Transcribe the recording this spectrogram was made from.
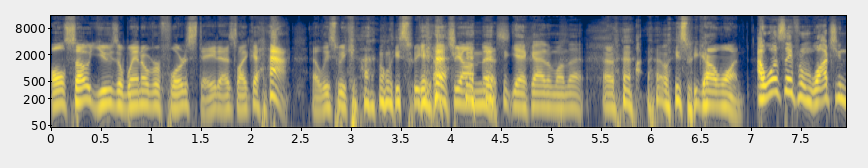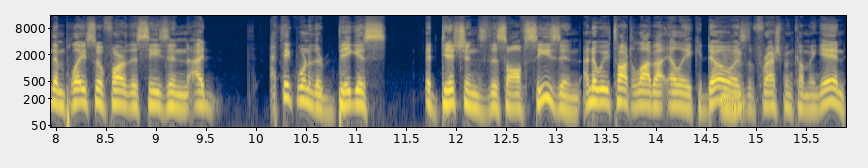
Also, use a win over Florida State as like a ha. At least we got, at least we got you on this. yeah, got him on that. at least we got one. I will say from watching them play so far this season, I I think one of their biggest additions this offseason. I know we've talked a lot about Elliot Cadeau mm-hmm. as the freshman coming in,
